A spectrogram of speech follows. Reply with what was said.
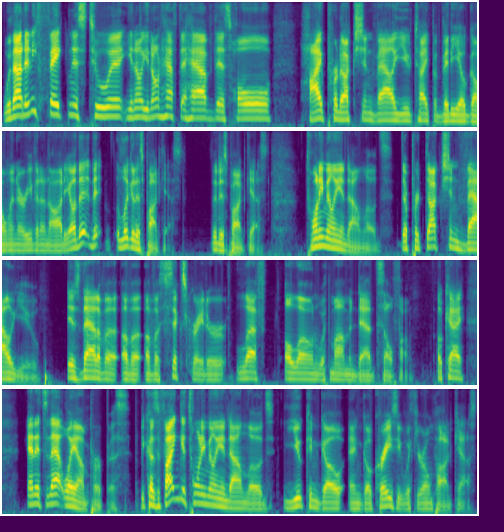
without any fakeness to it, you know, you don't have to have this whole high production value type of video going or even an audio. look at this podcast. Look at this podcast. 20 million downloads. The production value is that of a of a of a sixth grader left alone with mom and dad's cell phone. Okay? And it's that way on purpose. Because if I can get 20 million downloads, you can go and go crazy with your own podcast.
